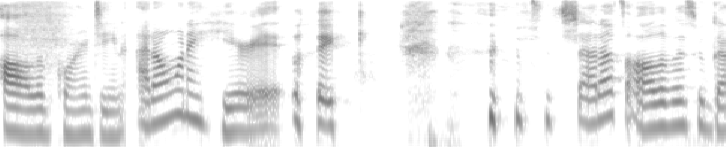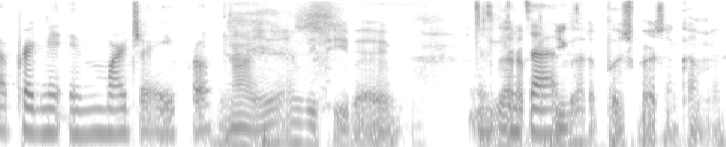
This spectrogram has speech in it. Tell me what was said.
all of quarantine. I don't want to hear it. Like, shout out to all of us who got pregnant in March or April. No, you're MVP, babe. It's You got a you got a push present coming.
